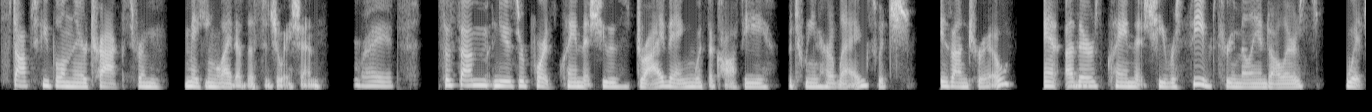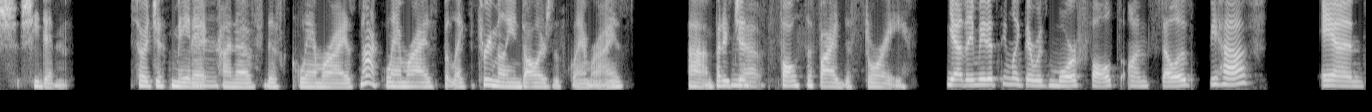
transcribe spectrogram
stopped people in their tracks from making light of the situation. Right. So some news reports claim that she was driving with the coffee between her legs, which is untrue. And mm-hmm. others claim that she received $3 million, which she didn't. So it just made mm. it kind of this glamorized, not glamorized, but like the $3 million is glamorized. Um, but it just yeah. falsified the story. Yeah, they made it seem like there was more fault on Stella's behalf and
